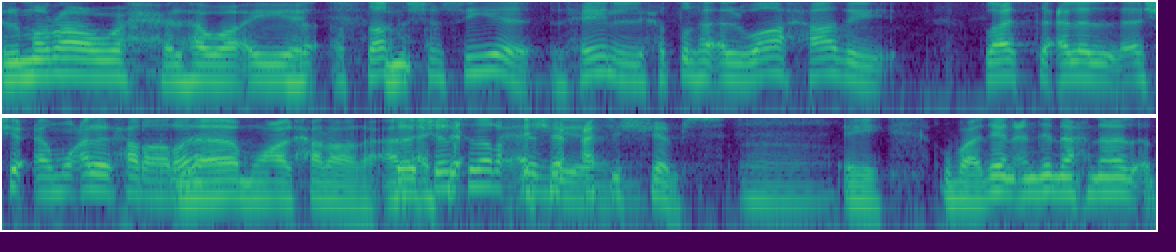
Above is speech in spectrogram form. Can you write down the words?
المراوح الهوائية. الطاقة الشمسية الحين اللي يحطوا لها ألواح هذه طلعت على الأشعة مو على الحرارة لا مو على الحرارة على الشمس راح أشعة يعني. الشمس آه. اي وبعدين عندنا إحنا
